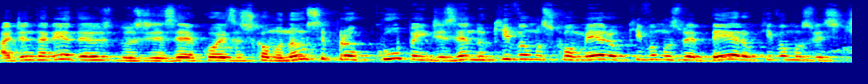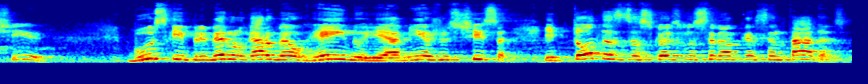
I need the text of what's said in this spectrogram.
Adiantaria Deus nos dizer coisas como: não se preocupem dizendo o que vamos comer, o que vamos beber, o que vamos vestir. Busque em primeiro lugar o meu reino e a minha justiça, e todas essas coisas vos serão acrescentadas.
